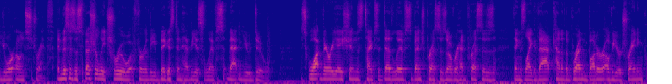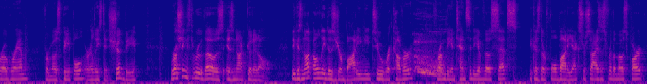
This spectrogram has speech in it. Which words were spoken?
your own strength. And this is especially true for the biggest and heaviest lifts that you do. Squat variations, types of deadlifts, bench presses, overhead presses, things like that, kind of the bread and butter of your training program for most people, or at least it should be. Rushing through those is not good at all. Because not only does your body need to recover from the intensity of those sets, because they're full body exercises for the most part,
